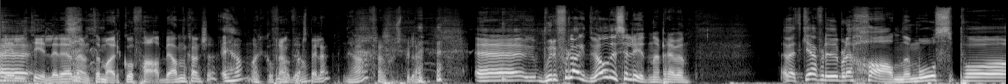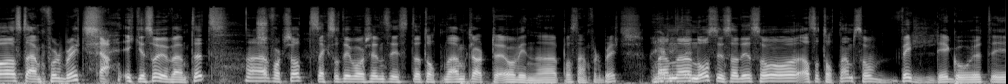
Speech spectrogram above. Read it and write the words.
til Eh, tidligere nevnte Marco Fabian, kanskje. Ja, Marco Fabian. Frankfurt-spilleren. Ja, Frankfurt-spilleren. eh, hvorfor lagde vi alle disse lydene, Preben? Jeg vet ikke, fordi det ble hanemos på Stamford Bridge. Ja. Ikke så uventet. Det er fortsatt 26 år siden sist Tottenham klarte å vinne på Stamford Bridge. Men eh, nå syns jeg de så Altså Tottenham så veldig gode ut i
